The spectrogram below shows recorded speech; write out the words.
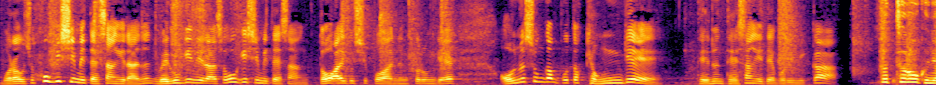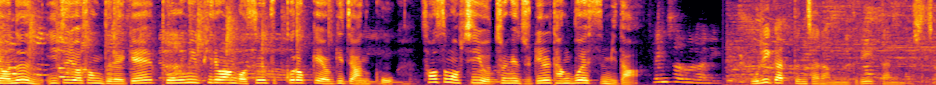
뭐라고 하죠? 호기심의 대상이라는 외국인이라서 호기심의 대상, 더 알고 싶어 하는 그런 게 어느 순간부터 경계 되는 대상이 돼버리니까 끝으로 그녀는 이주 여성들에게 도움이 필요한 것을 부끄럽게 여기지 않고 서슴없이 요청해 주길 당부했습니다. 우리 같은 사람들이 있다는 것이죠.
